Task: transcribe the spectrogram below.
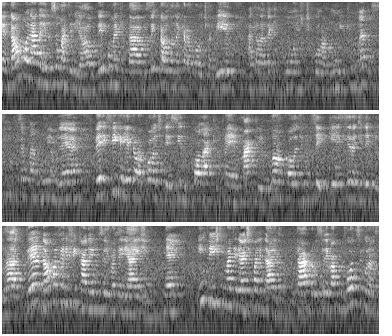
né? Dá uma olhada aí no seu material, vê como é que tá, você que tá usando aquela cola de cabelo, aquela tech point de colar unha, que não é possível, você para unha, mulher, verifica aí aquela cola de tecido, cola é, macrilã, cola de não sei o que, cera de depilado, vê, dá uma verificada aí nos seus materiais, né? Invista em materiais de qualidade, tá? Para você levar conforto e segurança.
